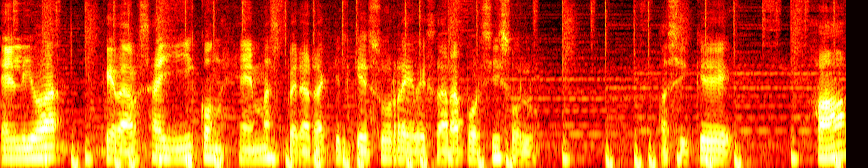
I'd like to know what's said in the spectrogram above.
él iba a quedarse ahí con Gemma esperar a que el queso regresara por sí solo. Así que Ha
